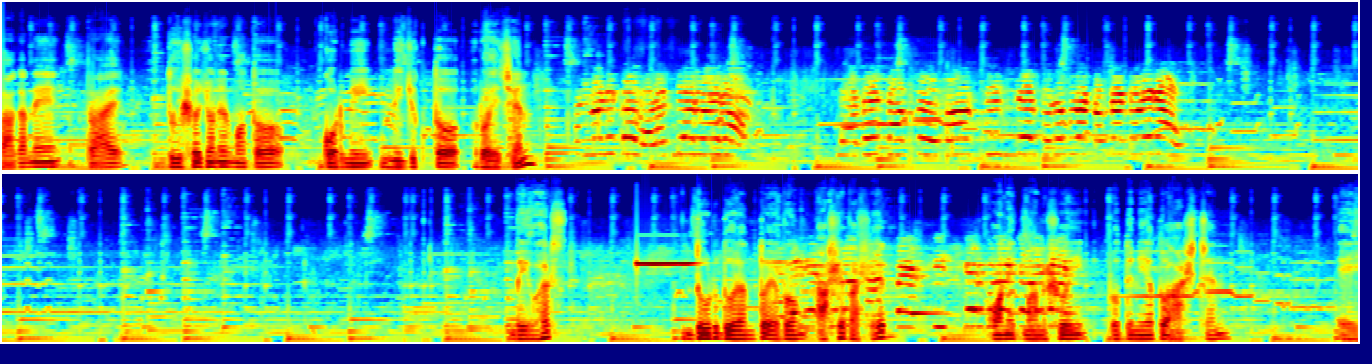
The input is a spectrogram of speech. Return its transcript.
বাগানে প্রায় দুইশো জনের মতো কর্মী নিযুক্ত রয়েছেন। ভিউয়ার্স দূর দূরান্ত এবং আশেপাশের অনেক মানুষই প্রতিনিয়ত আসছেন এই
